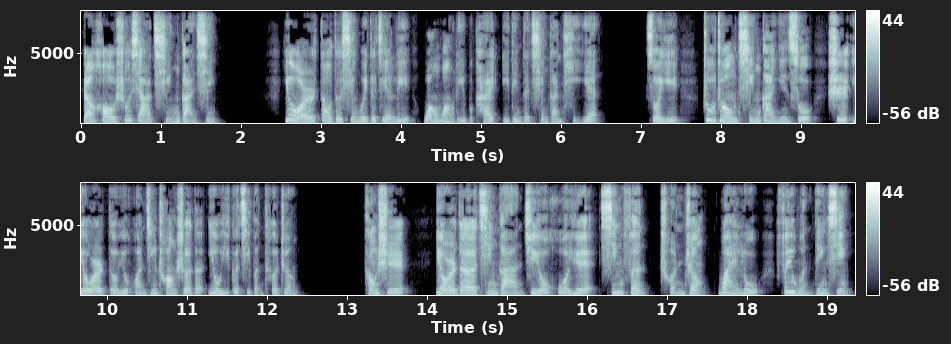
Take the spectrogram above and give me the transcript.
然后说下情感性。幼儿道德行为的建立往往离不开一定的情感体验，所以注重情感因素是幼儿德育环境创设的又一个基本特征。同时，幼儿的情感具有活跃、兴奋、纯正、外露、非稳定性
